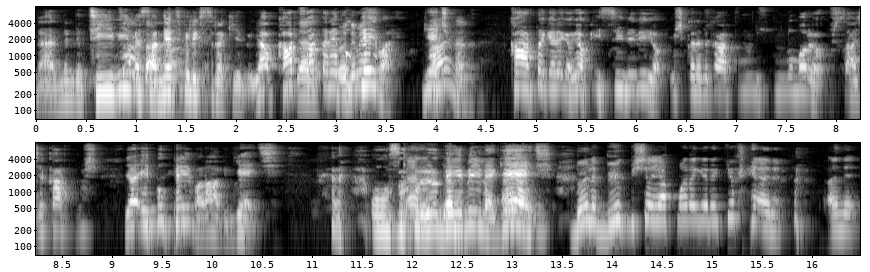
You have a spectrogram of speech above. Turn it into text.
Yani ne bileyim TV Zaten mesela Netflix rakibi. Ya kart Yani zaten Apple ödeme- Pay var. Geç Aynen. bunu. Karta gerek yok. Yok CVV yokmuş. Kredi kartının üstünde numara yokmuş. Sadece kartmış. Ya Apple Pay var abi. Geç. Oğuz'un Yani- ya- deyimiyle geç. Yani böyle büyük bir şey yapmana gerek yok yani. Hani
